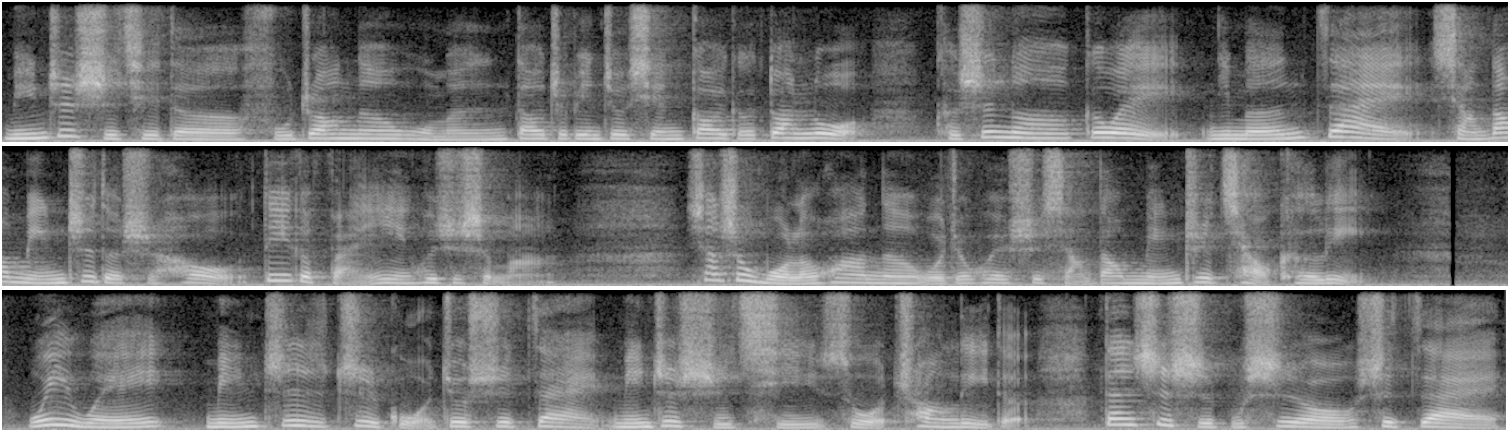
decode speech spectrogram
明治时期的服装呢，我们到这边就先告一个段落。可是呢，各位，你们在想到明治的时候，第一个反应会是什么？像是我的话呢，我就会是想到明治巧克力。我以为明治治国就是在明治时期所创立的，但事实不是哦，是在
